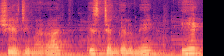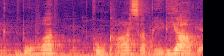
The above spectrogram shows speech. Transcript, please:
शेर जी महाराज, इस जंगल में एक बहुत खूंखार सा भेड़िया आ गया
